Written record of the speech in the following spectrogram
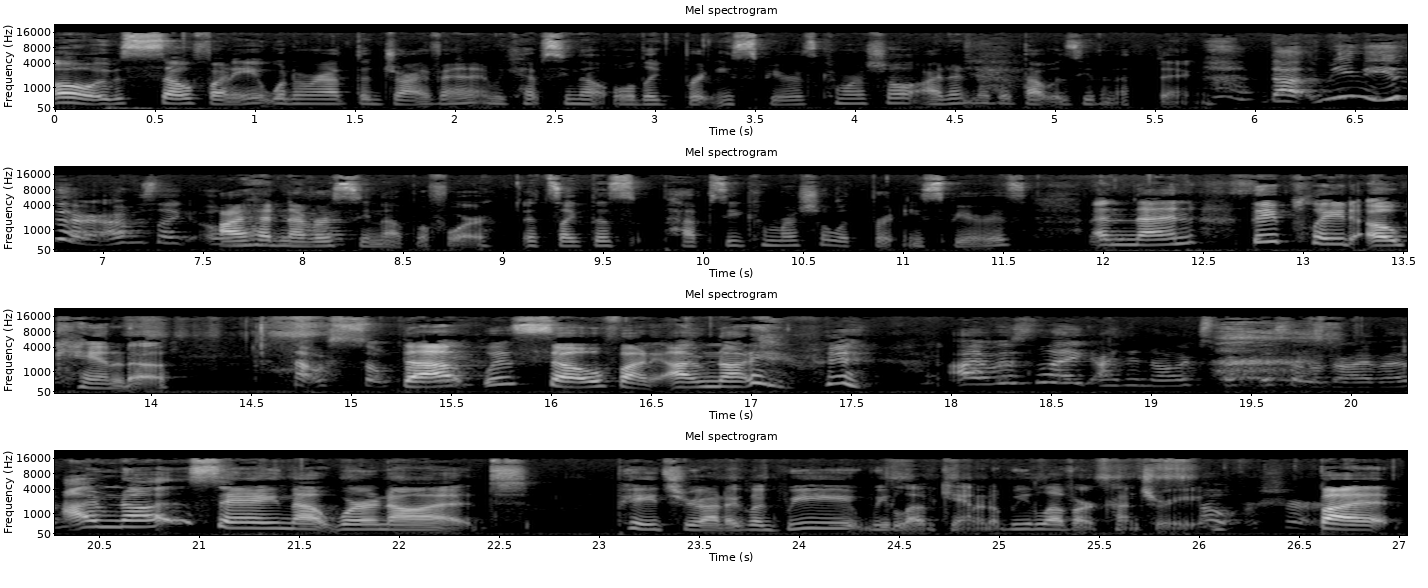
Oh, it was so funny when we were at the drive-in and we kept seeing that old like Britney Spears commercial. I didn't know that that was even a thing. That me neither. I was like, oh I had never seen that before. It's like this Pepsi commercial with Britney Spears, and then they played "Oh Canada." That was so funny. That was so funny. I'm not even. I was like, I did not expect this at a drive-in. I'm not saying that we're not patriotic. Like we we love Canada. We love our country. oh, for sure. But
